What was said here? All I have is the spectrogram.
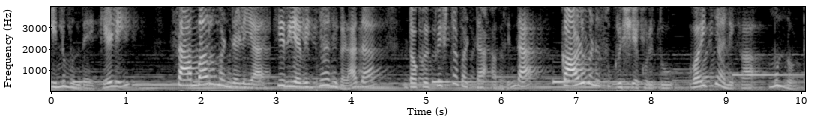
ಇನ್ನು ಮುಂದೆ ಕೇಳಿ ಸಾಂಬಾರು ಮಂಡಳಿಯ ಹಿರಿಯ ವಿಜ್ಞಾನಿಗಳಾದ ಡಾಕ್ಟರ್ ಕೃಷ್ಣ ಭಟ್ಟ ಅವರಿಂದ ಕಾಳುಮೆಣಸು ಕೃಷಿಯ ಕುರಿತು ವೈಜ್ಞಾನಿಕ ಮುನ್ನೋಟ.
